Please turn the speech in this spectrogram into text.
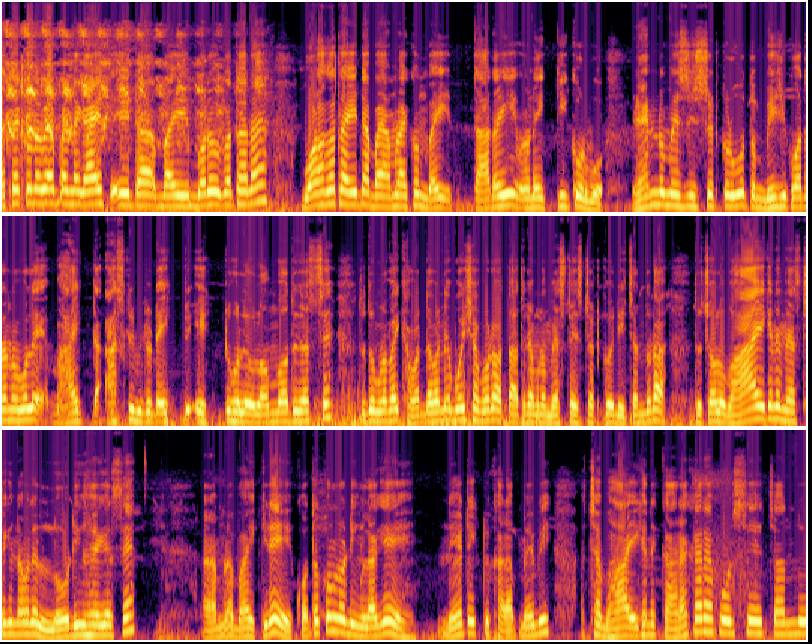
আচ্ছা কোনো ব্যাপার না গাইস এটা ভাই বড় কথা না। বড় কথা এটা ভাই, আমরা এখন ভাই তাড়াতাড়ি মানে কি করব? র্যান্ডম মেসেজ স্টার্ট করব, তো বেশি কথা না বলে ভাই আজকের ভিডিওটা একটু একটু হলেও লম্বা হতে যাচ্ছে। তো তোমরা ভাই খাবার দাবার নিয়ে বসে পড়ো, তাড়াতাড়ি আমরা ম্যাচটা স্টার্ট করে দিই চান্দুরা, তো চলো ভাই, এখানে ম্যাচটা কিন্তু আমাদের লোডিং হয়ে গেছে। আর আমরা ভাই, কিরে, কতক্ষণ লোডিং লাগে? নেট একটু খারাপ মেবি আচ্ছা ভাই, এখানে কারা কারা পড়ছে, চান্দু?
